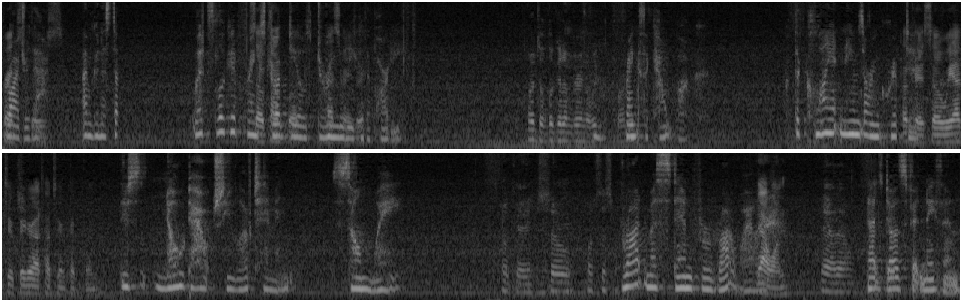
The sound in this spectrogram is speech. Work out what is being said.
Frank's Roger that. clues. I'm gonna stop. Let's look at Frank's account drug book. deals during That's the week major. of the party. I had to look at them during the week. Frank's account book. The client names are encrypted. Okay, so we have to figure out how to encrypt them. There's no doubt she loved him in some way. Okay, so what's this one? Rot must stand for Rottweiler. That one. Yeah, that one. That That's good. does fit Nathan.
